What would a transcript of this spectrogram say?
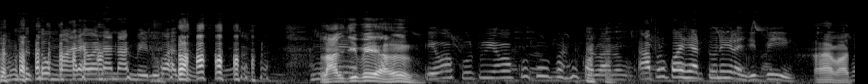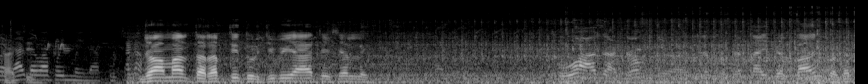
હું તો મારવાના ના મેલું લાલજીભાઈ હા. એવા કૂટું એવા કૂટું પણ શું કરવાનું? આપણું કોઈ હેરતું નહીં રંજીતભાઈ હા વાત સાચી. જો અમાર તરફથી દુરજીભાઈ આ સ્ટેશન લઈ. ના ગરબા આવે ને ભગત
